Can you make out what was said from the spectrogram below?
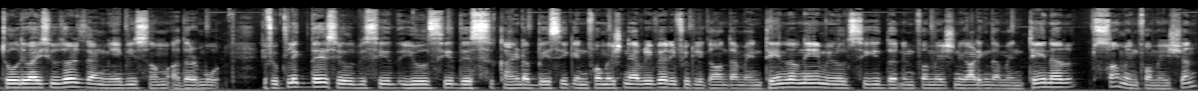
tool device users and maybe some other more. If you click this you will be see you will see this kind of basic information everywhere. If you click on the maintainer name you will see the information regarding the maintainer some information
